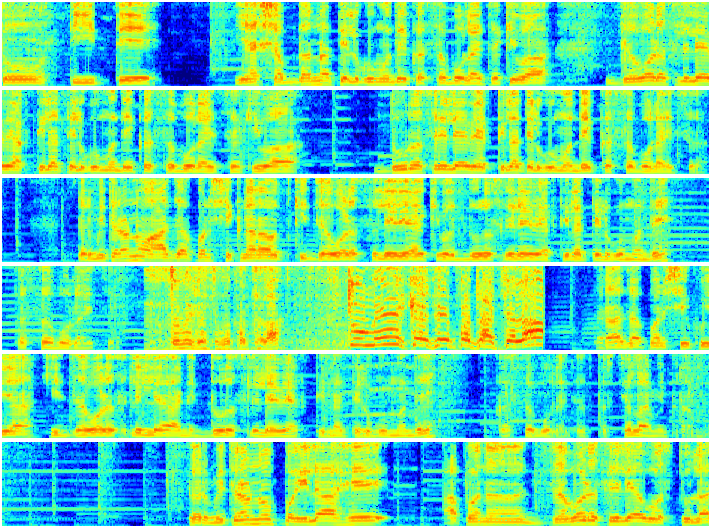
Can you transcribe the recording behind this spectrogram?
तो ती ते या शब्दांना तेलुगूमध्ये कसं बोलायचं किंवा जवळ असलेल्या व्यक्तीला तेलुगूमध्ये कसं बोलायचं किंवा दूर असलेल्या व्यक्तीला तेलुगूमध्ये कसं बोलायचं. तर मित्रांनो आज आपण शिकणार आहोत की जवळ असलेल्या किंवा दूर असलेल्या व्यक्तीला तेलुगूमध्ये कसं बोलायचं. तुम्ही कसं पता चला? तुम्ही कैसे पता चला? तर आज आपण शिकूया की जवळ असलेल्या आणि दूर असलेल्या व्यक्तींना तेलुगूमध्ये कसं बोलायचं. तर चला मित्रांनो. तर मित्रांनो पहिलं आहे आपण जवळ असलेल्या वस्तूला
